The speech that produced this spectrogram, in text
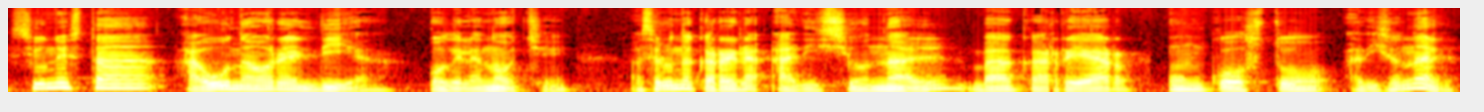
Si uno está a una hora del día o de la noche, hacer una carrera adicional va a acarrear un costo adicional.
